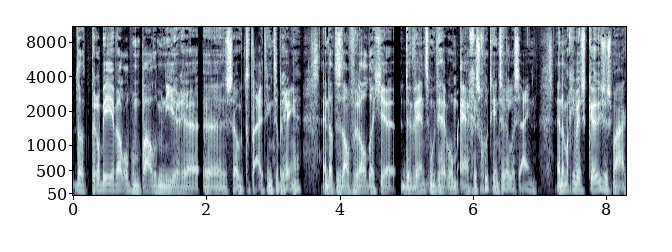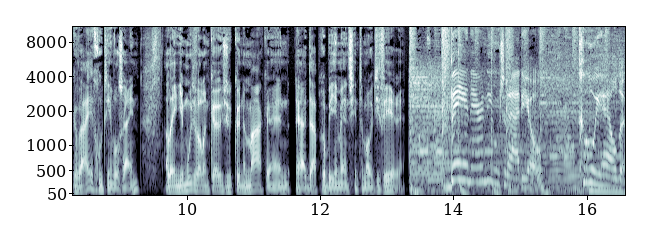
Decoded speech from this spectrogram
dat probeer je wel op een bepaalde manier uh, zo tot uiting te brengen. En dat is dan vooral dat je de wens moet hebben om ergens goed in te willen zijn. En dan mag je best keuzes maken waar je goed in wil zijn. Alleen je moet wel een keuze kunnen maken. En ja, daar probeer je mensen in te motiveren. BNR Nieuwsradio. Groeihelden.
